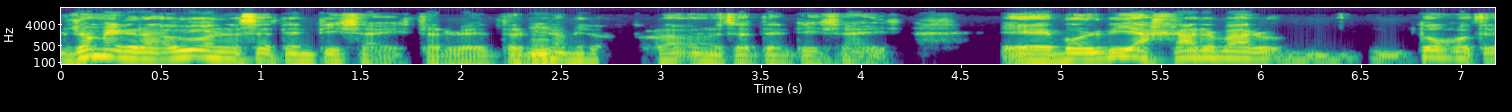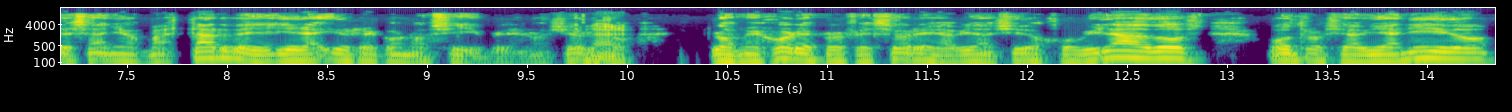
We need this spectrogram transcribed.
yo me gradué en el 76, terminé mi doctorado en el 76. Eh, volví a Harvard dos o tres años más tarde y era irreconocible, ¿no es cierto? Los mejores profesores habían sido jubilados, otros se habían ido,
